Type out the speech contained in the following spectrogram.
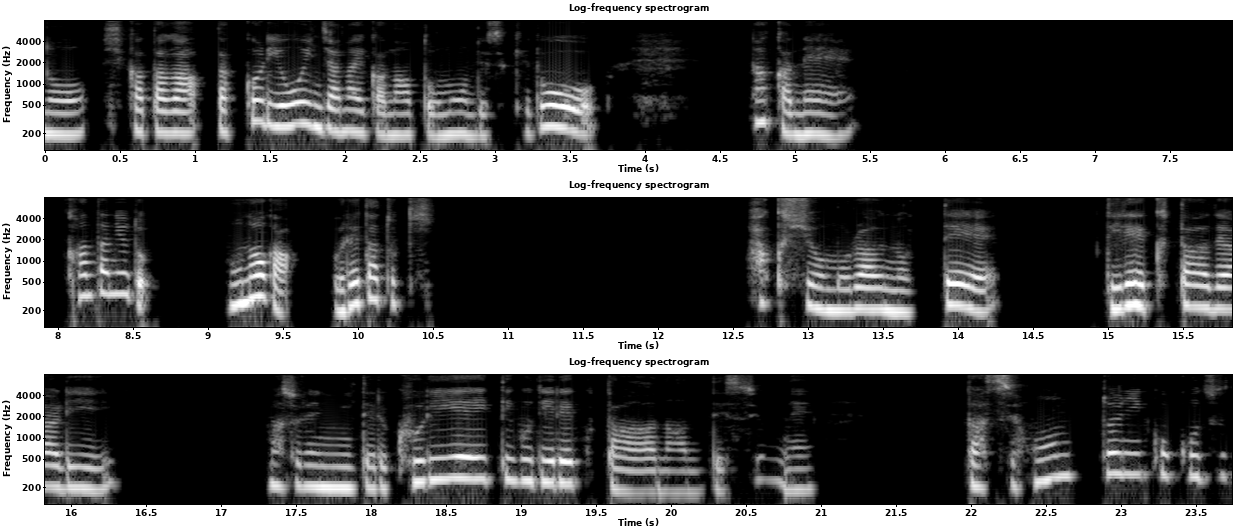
の仕方がざっくり多いんじゃないかなと思うんですけど、なんかね、簡単に言うと、物が売れた時、拍手をもらうのって、ディレクターであり、まあそれに似てるクリエイティブディレクターなんですよね。だし、本当にここずっ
